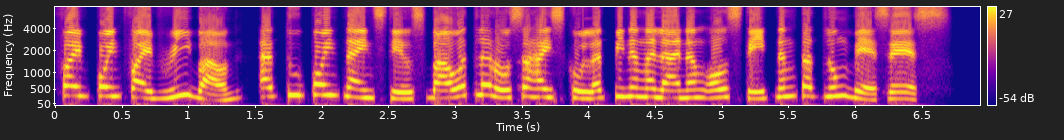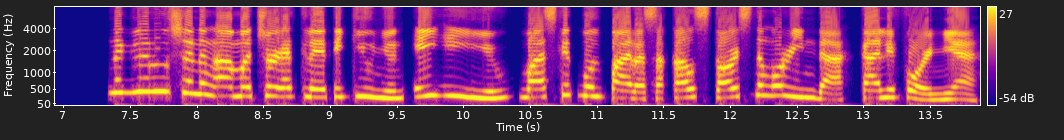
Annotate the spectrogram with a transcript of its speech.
5.5 rebound, at 2.9 steals bawat laro sa high school at pinangalan ng All-State ng tatlong beses. Naglaro siya ng Amateur Athletic Union AAU basketball para sa Cal Stars ng Orinda, California.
